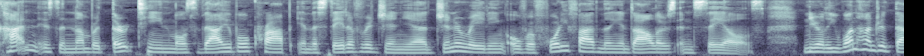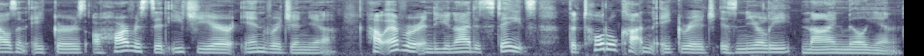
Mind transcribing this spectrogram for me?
Cotton is the number 13 most valuable crop in the state of Virginia, generating over $45 million in sales. Nearly 100,000 acres are harvested each year in Virginia. However, in the United States, the total cotton acreage is nearly 9 million.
